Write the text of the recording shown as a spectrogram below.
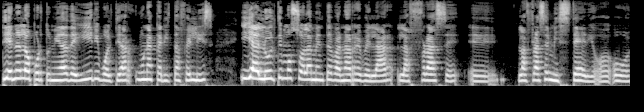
tiene la oportunidad de ir y voltear una carita feliz y al último solamente van a revelar la frase, eh, la frase misterio o,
